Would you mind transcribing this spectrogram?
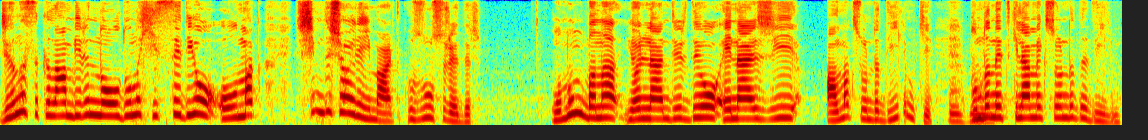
canı sıkılan birinin olduğunu hissediyor olmak. Şimdi şöyleyim artık uzun süredir. Onun bana yönlendirdiği o enerjiyi almak zorunda değilim ki. Bundan etkilenmek zorunda da değilim.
